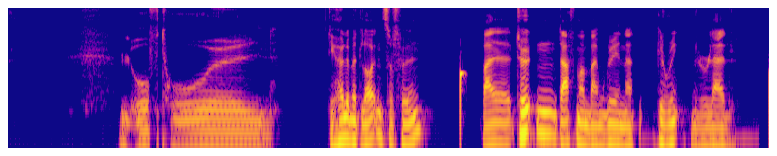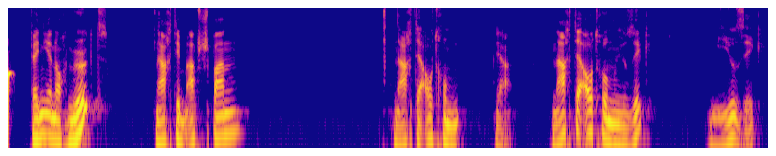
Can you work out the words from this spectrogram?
Luft holen. Die Hölle mit Leuten zu füllen. Weil töten darf man beim Green, Green Wenn ihr noch mögt, nach dem Abspann, nach der Outro, ja, nach der Outro-Musik, Music,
